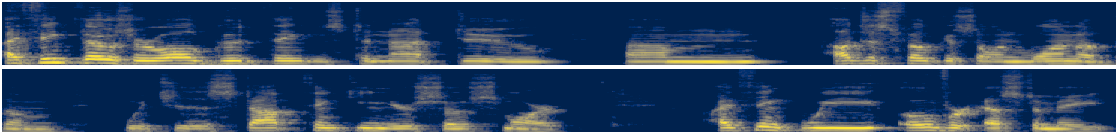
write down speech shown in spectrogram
I think those are all good things to not do. Um, I'll just focus on one of them, which is stop thinking you're so smart. I think we overestimate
